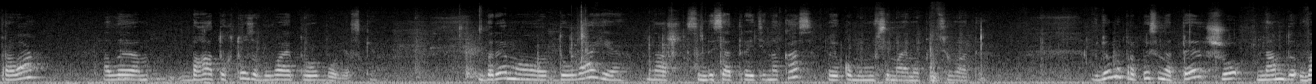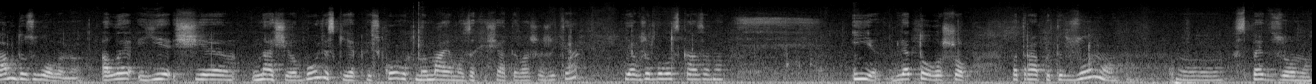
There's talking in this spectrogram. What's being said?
права, але багато хто забуває про обов'язки. Беремо до уваги наш 73-й наказ, по якому ми всі маємо працювати. В ньому прописано те, що нам вам дозволено. Але є ще наші обов'язки, як військових, ми маємо захищати ваше життя, як вже було сказано. І для того, щоб потрапити в зону, е, спецзону,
